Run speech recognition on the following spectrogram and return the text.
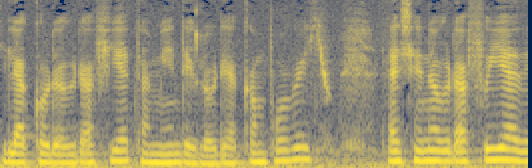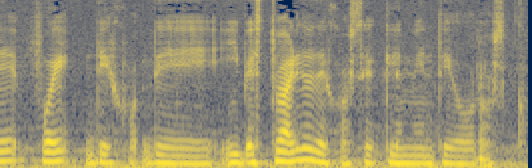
y la coreografía también de Gloria Campobello. La escenografía de, fue de, y vestuario de José Clemente Orozco.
